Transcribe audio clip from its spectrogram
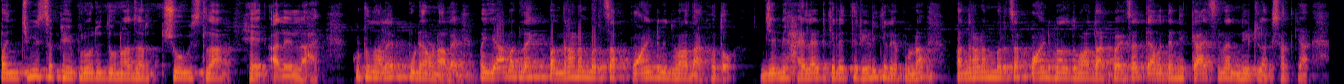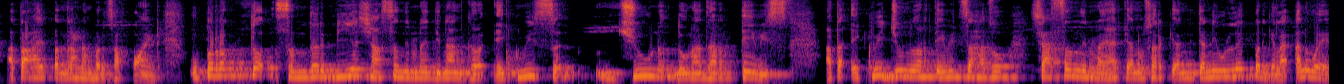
पंचवीस फेब्रुवारी दोन हजार चोवीसला हे आलेलं आहे. कुठून आलंय? पुण्यावरून आलंय. मग यामधला एक पंधरा नंबरचा पॉईंट मी तुम्हाला दाखवतो. जे मी हायलाईट केले ते रीड केले पूर्ण. पंधरा नंबरचा पॉईंट मला तुम्हाला दाखवायचा आहे. त्यामध्ये त्यांनी काय सांगितलं नीट लक्षात घ्या. आता आहे पंधरा नंबरचा पॉईंट उपरोक्त संदर्भीय शासन निर्णय दिनांक एकवीस जून दोन हजार तेवीस. आता एकवीस जून दोन हजार तेवीसचा हा जो शासन निर्णय आहे त्यानुसार त्यांनी त्यांनी उल्लेख पण केला अन्वय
